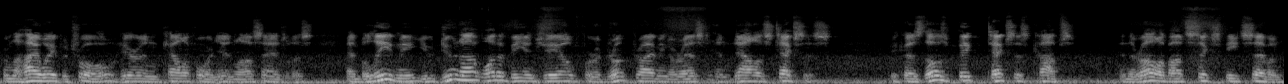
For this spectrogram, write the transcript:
from the Highway Patrol here in California, in Los Angeles. And believe me, you do not want to be in jail for a drunk driving arrest in Dallas, Texas, because those big Texas cops, and they're all about six feet seven,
